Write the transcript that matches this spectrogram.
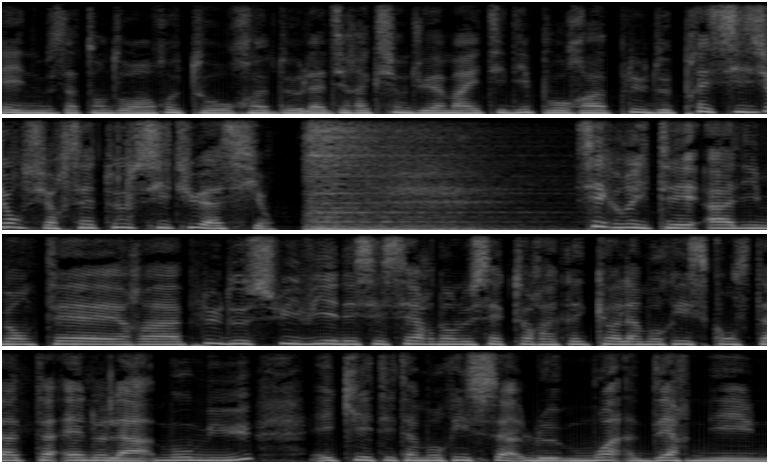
Et nous attendons un retour de la direction du MITD pour plus de précisions sur cette situation. Sécurité alimentaire, plus de suivi est nécessaire dans le secteur agricole à Maurice, constate Enla Momu, et qui était à Maurice le mois dernier.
